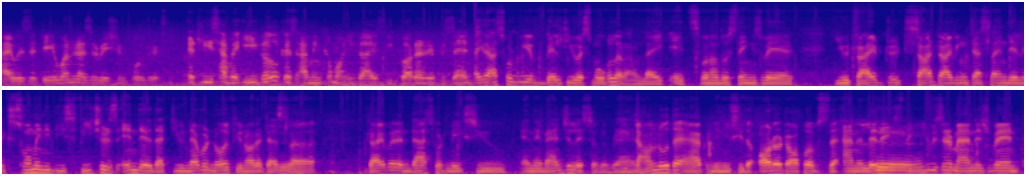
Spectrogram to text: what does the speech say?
I was a day one reservation holder. At least have an eagle, because I mean, come on, you guys, you gotta represent. Like that's what we have built US Mobile around. Like it's one of those things where you try to start driving Tesla, and there are like so many of these features in there that you never know if you're not a Tesla driver, and that's what makes you an evangelist of the brand. You download the app, and then you see the auto top-ups, the analytics, the user management,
